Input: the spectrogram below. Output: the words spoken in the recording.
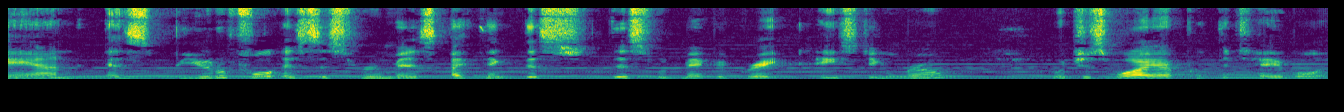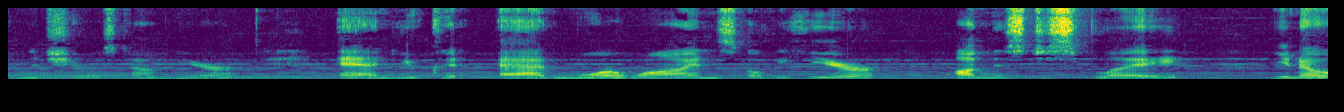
And as beautiful as this room is, I think this this would make a great tasting room, which is why I put the table and the chairs down here. And you could add more wines over here on this display. You know,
